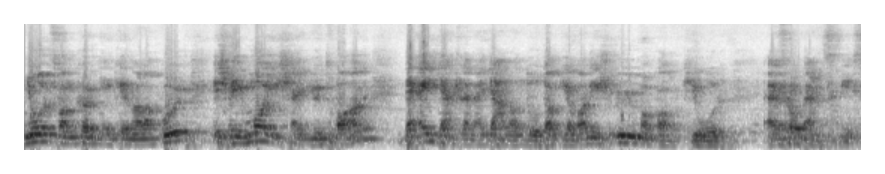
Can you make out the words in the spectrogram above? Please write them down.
80 környékén alakult, és még ma is együtt van, de egyetlen egy állandó tagja van, és ő maga a Cure. Ez Robert Smith.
